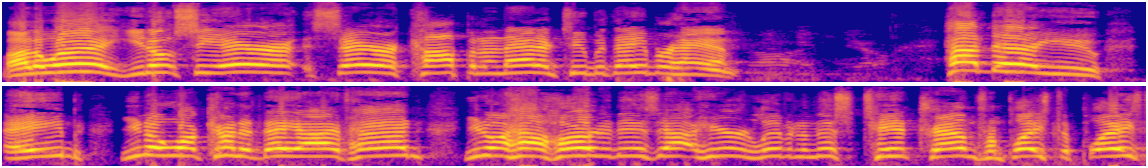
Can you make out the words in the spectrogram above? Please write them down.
By the way, you don't see Sarah copping an attitude with Abraham. How dare you, Abe? You know what kind of day I've had? You know how hard it is out here living in this tent, traveling from place to place?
